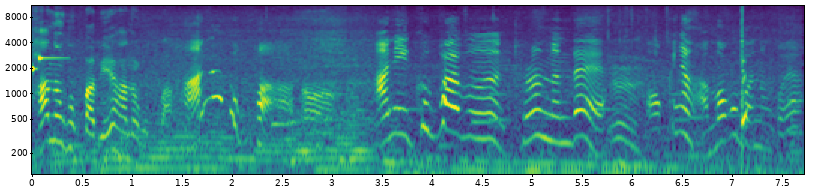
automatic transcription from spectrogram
한우 국밥이에요 한우 국밥 아니야 국밥. 어. 아니 국밥은 들었는데 음. 어 그냥 안 먹어보는 거야.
